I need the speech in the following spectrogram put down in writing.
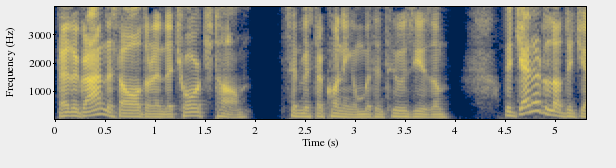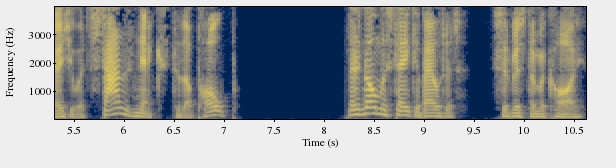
"They're the grandest order in the Church, Tom," said Mr. Cunningham with enthusiasm. "The General of the Jesuits stands next to the Pope." "There's no mistake about it," said Mr. M'Coy.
